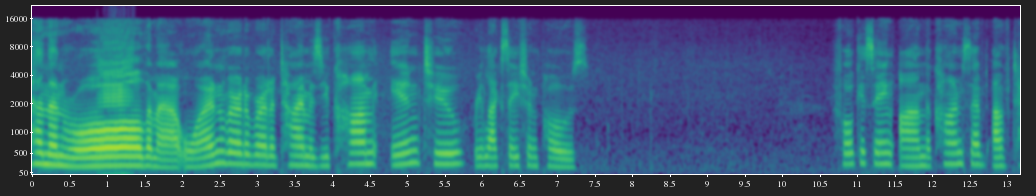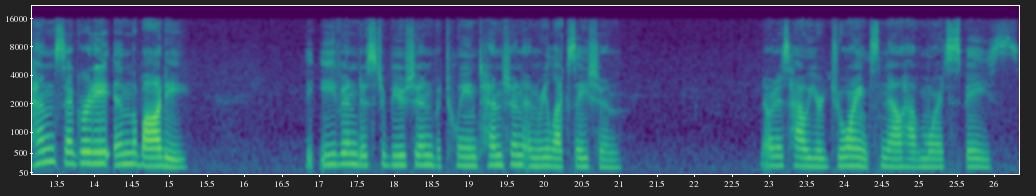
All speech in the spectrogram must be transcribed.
And then roll them out one vertebra at a time as you come into relaxation pose. Focusing on the concept of tensegrity in the body the even distribution between tension and relaxation. Notice how your joints now have more space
